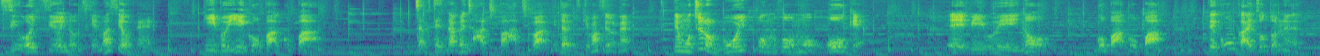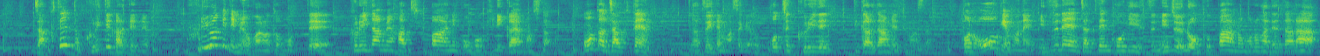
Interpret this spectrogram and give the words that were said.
強い強いのつけますよね。PVE5% 5%弱点ダメージ 8%8% みたいにつけますよね。でもちろんもう一本の方も OK、えー、PVE の 5%5% 5%で今回ちょっとね弱点とクリティカルでね振り分けてみようかなと思ってクリダメ8%にここ切り替えました。本当は弱点がついてましたけどこっちクリティカルダメージしました。このオーケもねいずれ弱点攻撃率26%のものが出たら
